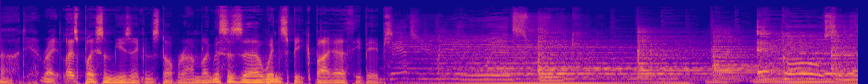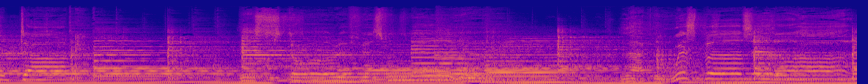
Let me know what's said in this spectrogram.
Oh dear. Right, let's play some music and stop rambling. This is uh, Windspeak by Earthy Babes. Echoes in the dark. Familiar, like the whispers in a heart.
